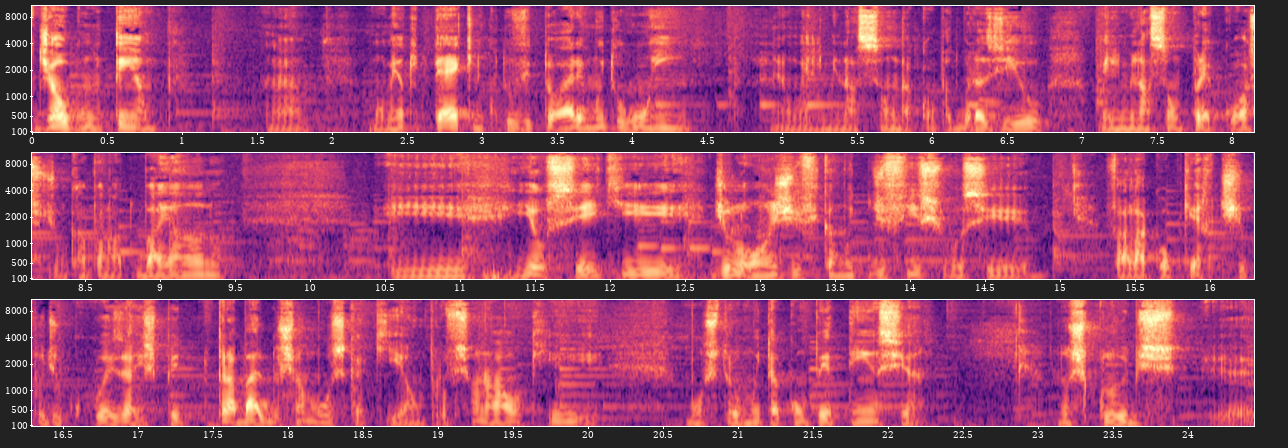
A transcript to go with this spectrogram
de algum tempo. Né? O momento técnico do Vitória é muito ruim. Né? Uma eliminação da Copa do Brasil, uma eliminação precoce de um campeonato baiano. E, e eu sei que de longe fica muito difícil você falar qualquer tipo de coisa a respeito do trabalho do Chamusca, que é um profissional que mostrou muita competência nos clubes eh,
